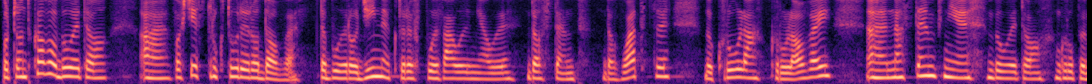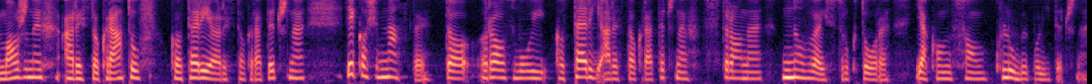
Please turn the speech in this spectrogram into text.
Początkowo były to a, właściwie struktury rodowe. To były rodziny, które wpływały, miały dostęp do władcy, do króla, królowej. E, następnie były to grupy możnych, arystokratów, koterie arystokratyczne. Wiek XVIII to rozwój koterii arystokratycznych w stronę nowej struktury, jaką są kluby polityczne.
